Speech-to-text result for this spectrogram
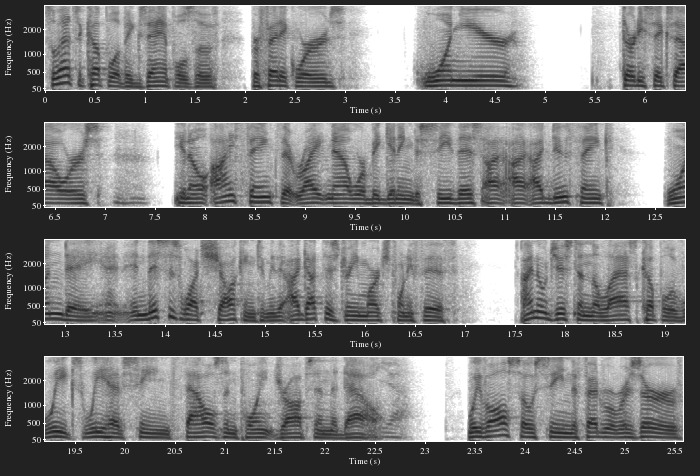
So that's a couple of examples of prophetic words. One year, 36 hours. Mm-hmm. You know, I think that right now we're beginning to see this. I, I, I do think one day, and, and this is what's shocking to me, that I got this dream March 25th. I know just in the last couple of weeks, we have seen thousand point drops in the Dow. Yeah. We've also seen the Federal Reserve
